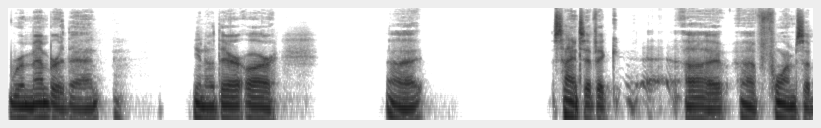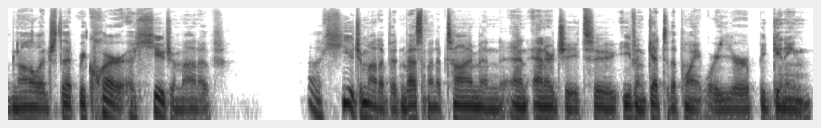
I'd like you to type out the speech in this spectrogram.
remember that you know there are uh, scientific uh, uh, forms of knowledge that require a huge amount of a huge amount of investment of time and, and energy to even get to the point where you're beginning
